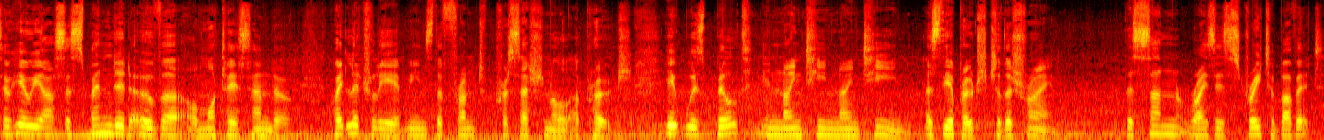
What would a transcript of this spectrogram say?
So here we are suspended over Omote Sando. Quite literally, it means the front processional approach. It was built in 1919 as the approach to the shrine. The sun rises straight above it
